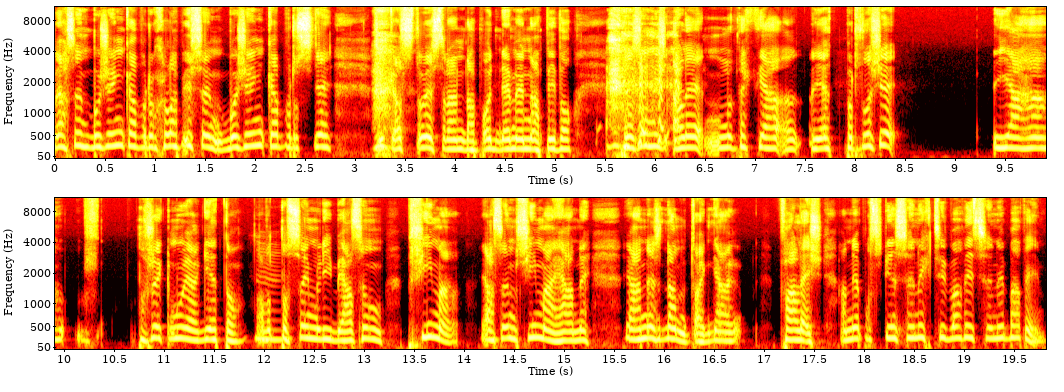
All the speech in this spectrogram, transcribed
já jsem Boženka, pro chlapy jsem Boženka, prostě říká, to je sranda, pojďme na pivo. Rozumíš, ale no tak já, je, protože já to řeknu, jak je to. A hmm. to se jim líbí, já jsem přímá, já jsem přímá, já, ne, já neznám tak nějak faleš. A s kým se nechci bavit, se nebavím.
